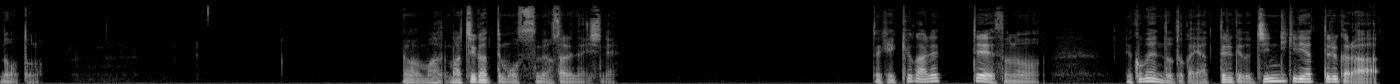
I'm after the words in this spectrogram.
ノートの。間違ってもおすすめはされないしね。で結局あれって、その、レコメンドとかやってるけど人力でやってるから、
